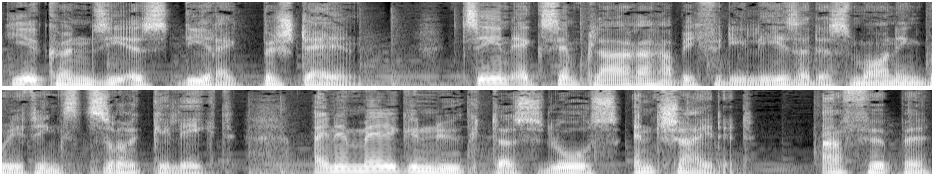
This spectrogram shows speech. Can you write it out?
hier können Sie es direkt bestellen. Zehn Exemplare habe ich für die Leser des Morning Briefings zurückgelegt. Eine Mail genügt, das Los entscheidet afhüppe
